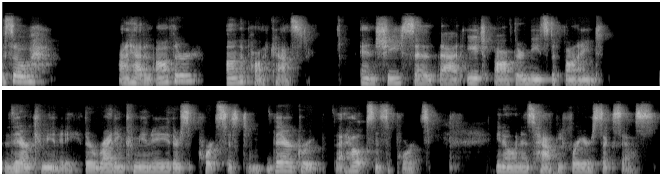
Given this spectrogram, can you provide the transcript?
so I had an author on the podcast, and she said that each author needs to find their community, their writing community, their support system, their group that helps and supports, you know, and is happy for your success.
